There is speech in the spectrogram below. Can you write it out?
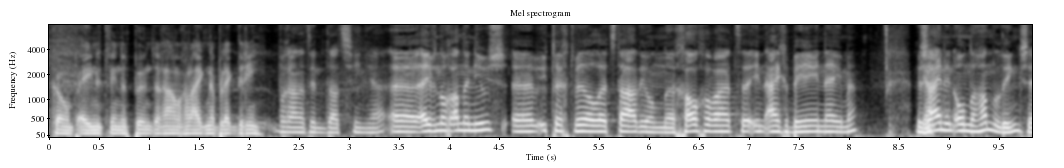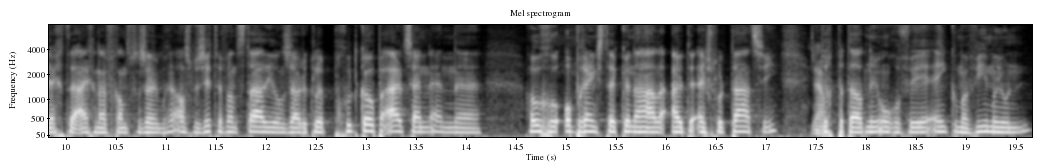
komen op 21 punten, gaan we gelijk naar plek 3. We gaan het inderdaad zien, ja. Eh, even nog ander nieuws. Eh, Utrecht wil het stadion uh, Galgenwaard eh, in eigen beheer nemen. We Ja. zijn in onderhandeling, zegt de eigenaar Frans van Zeumeren. Als bezitter van het stadion zou de club goedkoper uit zijn en eh, hogere opbrengsten kunnen halen uit de exploitatie. Ja. Utrecht betaalt nu ongeveer 1,4 miljoen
